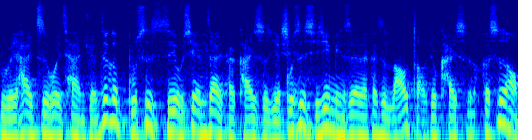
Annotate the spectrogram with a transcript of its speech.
危害智慧产权，这个不是只有现在才开始，也不是习近平时代才开始，老早就开始了。可是哦，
